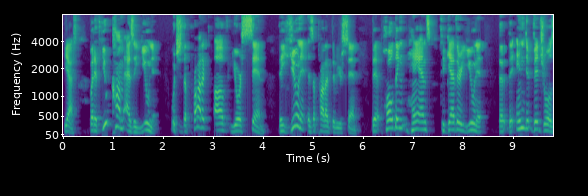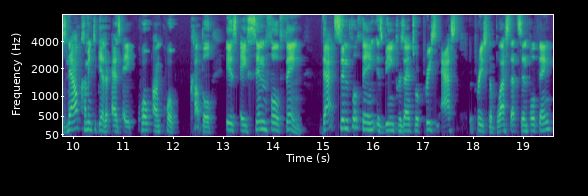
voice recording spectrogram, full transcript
Yes. But if you come as a unit, which is the product of your sin, the unit is a product of your sin. The holding hands together unit, the, the individual is now coming together as a quote unquote couple, is a sinful thing. That sinful thing is being presented to a priest and asked the priest to bless that sinful thing.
